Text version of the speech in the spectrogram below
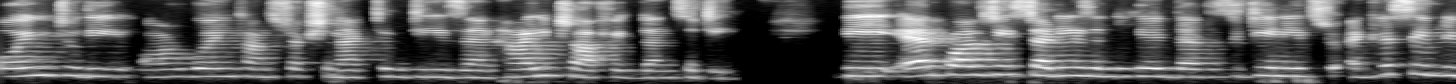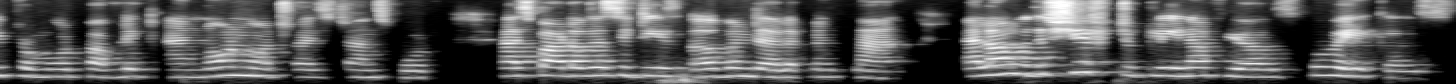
owing to the ongoing construction activities and high traffic density. The air quality studies indicate that the city needs to aggressively promote public and non-motorized transport as part of the city's urban development plan along with a shift to cleaner fuels for vehicles.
